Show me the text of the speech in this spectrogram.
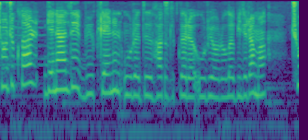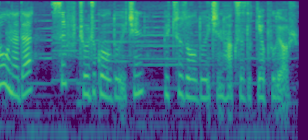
Çocuklar genelde büyüklerinin uğradığı haksızlıklara uğruyor olabilir ama çoğuna da sırf çocuk olduğu için, güçsüz olduğu için haksızlık yapılıyor.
